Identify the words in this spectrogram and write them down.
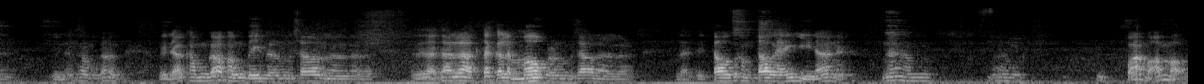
À, thì nó không có vì đã không có phân biệt rồi sao là, là, là, là, là tất cả là một rồi sao là, là, là thì tôi có không tôi hay cái gì đó nè nó không nó phá bỏ mọi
